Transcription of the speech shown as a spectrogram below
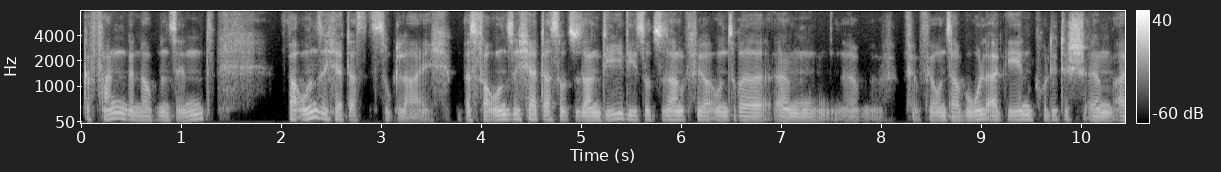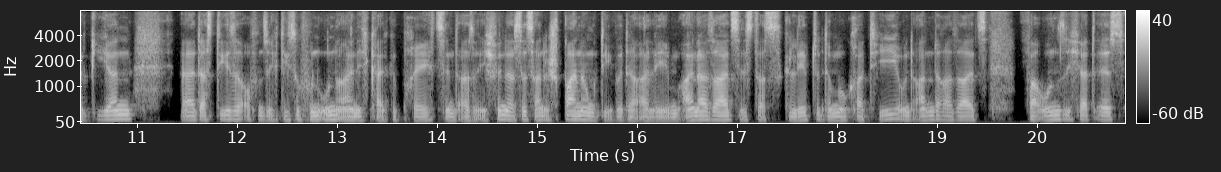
gefangen genommen sind, verunsichert das zugleich. Es verunsichert, dass sozusagen die, die sozusagen für unsere ähm, äh, für, für unser Wohlergehen politisch ähm, agieren, äh, dass diese offensichtlich so von Uneinigkeit geprägt sind. Also ich finde, das ist eine Spannung, die wir da erleben. Einerseits ist das gelebte Demokratie und andererseits verunsichert es,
